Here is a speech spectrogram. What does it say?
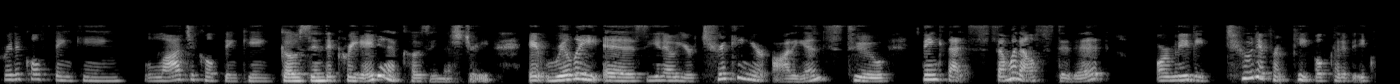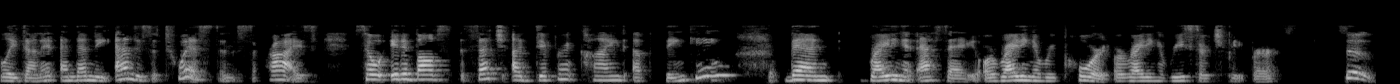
critical thinking, logical thinking goes into creating a cozy mystery. It really is, you know, you're tricking your audience to think that someone else did it or maybe two different people could have equally done it. And then the end is a twist and a surprise. So it involves such a different kind of thinking than writing an essay or writing a report or writing a research paper. So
